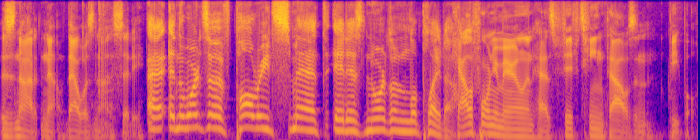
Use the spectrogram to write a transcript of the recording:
This is not. No, that was not a city. Uh, in the words of Paul Reed Smith, it is northern La Plata. California, Maryland has fifteen thousand people.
